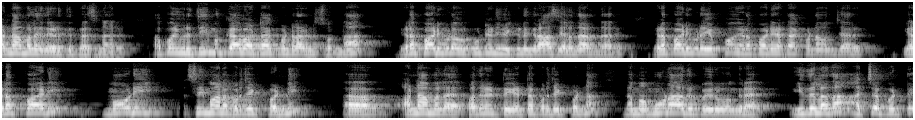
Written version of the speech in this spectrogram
அண்ணாமலை இதை எடுத்து பேசினார். அப்போ இவர் திமுகவை அட்டாக் பண்ணுறாருன்னு சொன்னால் எடப்பாடி கூட ஒரு கூட்டணி வைக்கணுங்கிற ஆசையில தான் இருந்தார். எடப்பாடி கூட எப்போ எடப்பாடி அட்டாக் பண்ண வந்தார் எடப்பாடி மோடி சீமானை ப்ரொஜெக்ட் பண்ணி அண்ணாமலை பதினெட்டு எட்டை ப்ரொஜெக்ட் பண்ணால் நம்ம மூணாவது போயிருவோங்கிற இதில் தான் அச்சப்பட்டு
